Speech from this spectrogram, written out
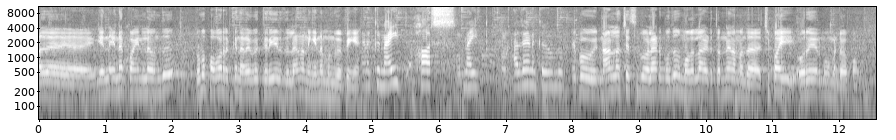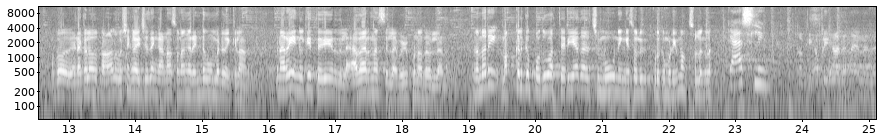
அது என்ன என்ன காயினில் வந்து ரொம்ப பவர் இருக்குது நிறைய பேர் தெரியறதில்லன்னா நீங்கள் என்ன முன் வைப்பீங்க? எனக்கு நைட் ஹார்ஸ் நைட் அதுதான் எனக்கு ரொம்ப இப்போ நான்லாம் செஸ் விளையாடும் போது முதல்ல எடுத்தோடனே நம்ம அந்த சிப்பாய் ஒரே மூமெண்ட் வைப்போம். அப்போ எனக்கெல்லாம் ஒரு நாலு வருஷம் கழிச்சு தான் எங்கள் அண்ணா சொன்னாங்க ரெண்டு மூமெண்ட் வைக்கலாம். இப்போ நிறைய எங்களுக்கே தெரியறதில்ல. அவேர்னஸ் இல்லை விழிப்புணர்வு இல்லைன்னு. அந்த மாதிரி மக்களுக்கு பொதுவாக தெரியாத ஏதாச்சும் மூவ் நீங்கள் சொல்லி கொடுக்க முடியுமா? சொல்லுங்களேன். கேஸ்லிங் ஓகே அப்படி அதுனா என்னது?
